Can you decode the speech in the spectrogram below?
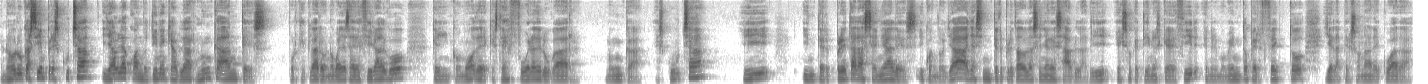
El nuevo Lucas siempre escucha y habla cuando tiene que hablar, nunca antes. Porque claro, no vayas a decir algo que incomode, que esté fuera de lugar. Nunca. Escucha y interpreta las señales y cuando ya hayas interpretado las señales habla, di eso que tienes que decir en el momento perfecto y a la persona adecuada.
